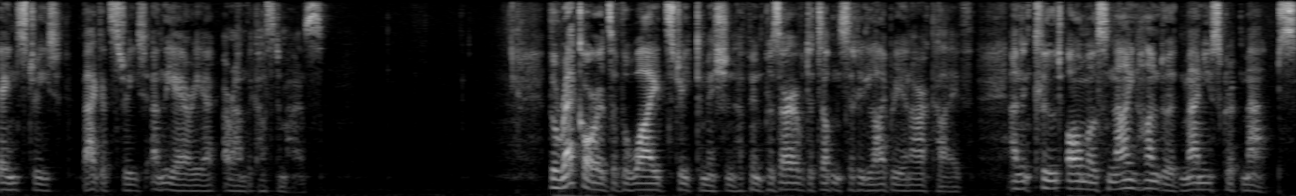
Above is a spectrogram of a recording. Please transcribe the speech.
Dame Street, Baggot Street and the area around the Custom House. The records of the Wide Street Commission have been preserved at Dublin City Library and Archive and include almost 900 manuscript maps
